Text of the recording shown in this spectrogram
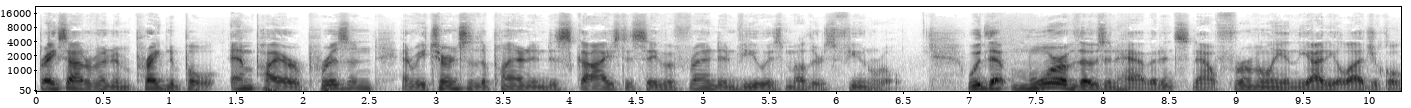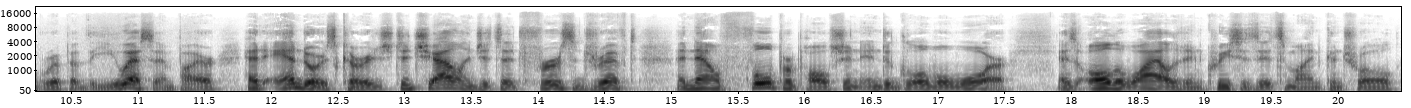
breaks out of an impregnable empire prison, and returns to the planet in disguise to save a friend and view his mother's funeral. Would that more of those inhabitants, now firmly in the ideological grip of the U.S. empire, had Andor's courage to challenge its at first drift and now full propulsion into global war, as all the while it increases its mind control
